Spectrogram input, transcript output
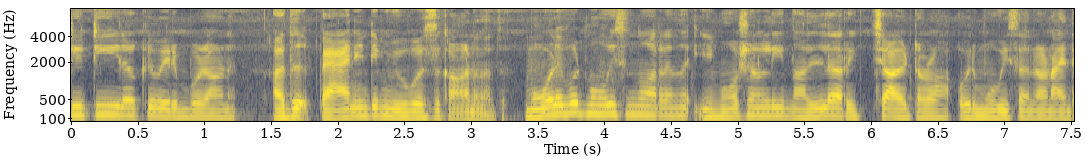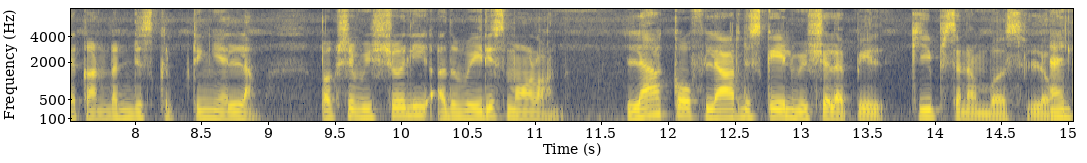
ടി ടിയിലൊക്കെ വരുമ്പോഴാണ് അത് പാൻ ഇന്ത്യൻ വ്യൂവേഴ്സ് കാണുന്നത്. മോളിവുഡ് മൂവീസ് എന്ന് പറയുന്നത് ഇമോഷണലി നല്ല റിച്ച് ആയിട്ടുള്ള ഒരു മൂവീസ് തന്നെയാണ് അതിന്റെ കണ്ടന്റ് സ്ക്രിപ്റ്റിംഗ് എല്ലാം. പക്ഷേ വിഷ്വലി അത് വെരി സ്മോളാണ് lack of large scale visual appeal keeps the numbers low and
